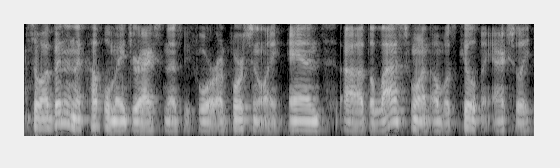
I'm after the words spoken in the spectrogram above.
So I've been in a couple major accidents before, unfortunately, and uh, the last one almost killed me actually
